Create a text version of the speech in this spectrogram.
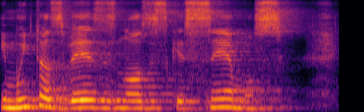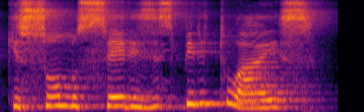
E muitas vezes nós esquecemos que somos seres espirituais,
